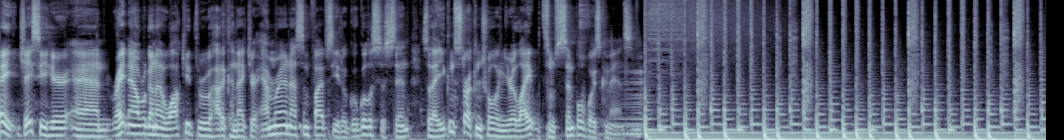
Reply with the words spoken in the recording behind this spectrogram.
Hey, JC here, and right now we're going to walk you through how to connect your Amaran SM5C to Google Assistant so that you can start controlling your light with some simple voice commands.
